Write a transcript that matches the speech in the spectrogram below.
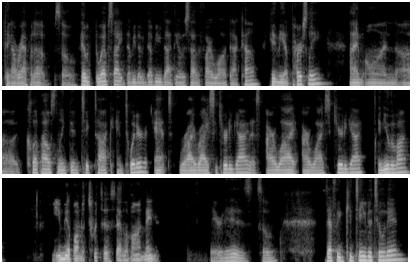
I think I'll wrap it up. So hit the website, www.theothersideofthefirewall.com. Hit me up personally. I'm on uh, Clubhouse, LinkedIn, TikTok, and Twitter at RyRy Security Guy. That's R Y R Y Security Guy. And you, Levon? Hit me up on the Twitter at Levon Maynard. There it is. So definitely continue to tune in.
